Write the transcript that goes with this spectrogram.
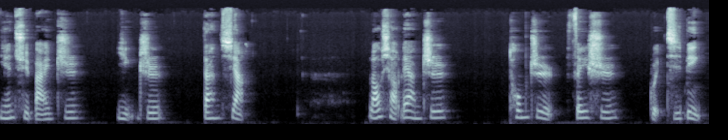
捻取白汁，饮之，当下。老小量之，通治非湿、鬼疾病。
